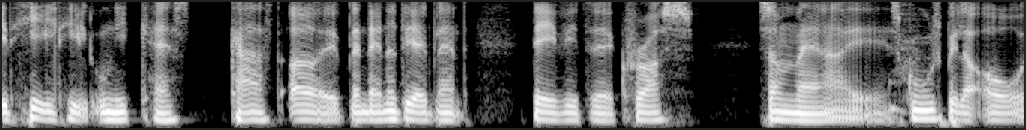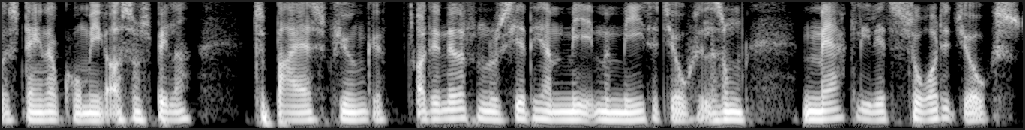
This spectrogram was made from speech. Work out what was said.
et helt, helt unikt cast, cast og øh, blandt andet deriblandt David øh, Cross, som er øh, skuespiller og stand-up-komiker, og som spiller Tobias Fjunke. Og det er netop, som du siger, det her med, med meta-jokes, eller sådan mærkelige, lidt sorte jokes.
